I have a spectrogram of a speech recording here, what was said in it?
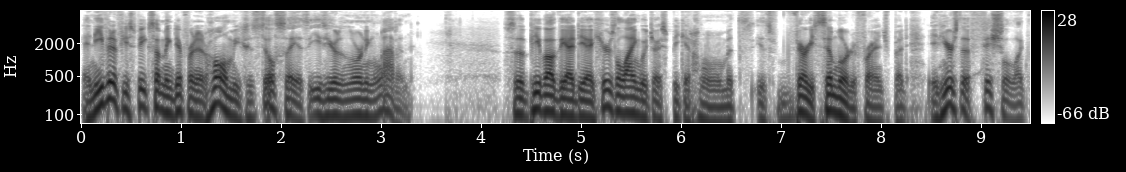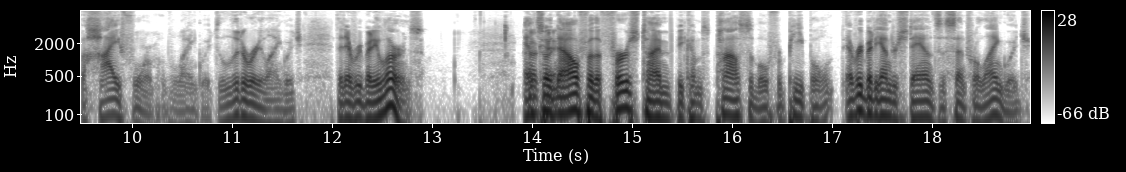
And even if you speak something different at home, you could still say it's easier than learning Latin. So people have the idea, here's a language I speak at home. It's it's very similar to French, but and here's the official, like the high form of the language, the literary language that everybody learns. And so now, for the first time, it becomes possible for people, everybody understands the central language,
